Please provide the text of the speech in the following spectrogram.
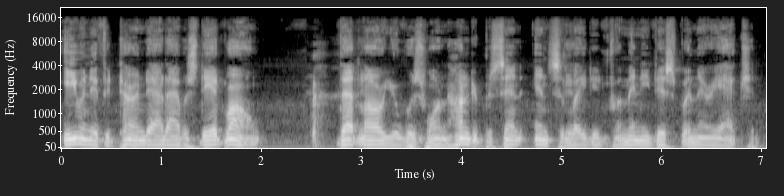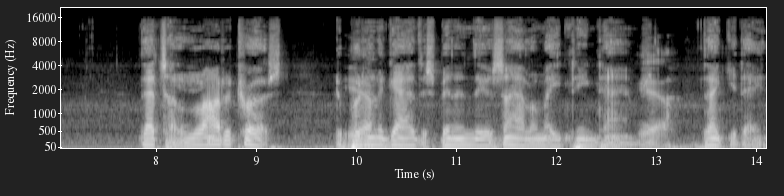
even if it turned out I was dead wrong, that lawyer was 100% insulated from any disciplinary action. That's a lot of trust to put Yeah. in a guy that's been in the asylum 18 times. Yeah. Thank you, Dan.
